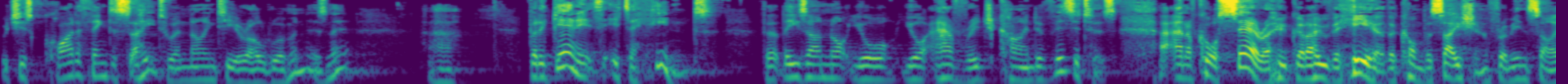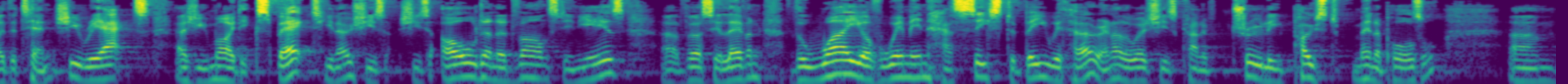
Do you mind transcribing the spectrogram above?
which is quite a thing to say to a 90 year old woman, isn't it? Uh, but again, it's, it's a hint that these are not your, your average kind of visitors. And of course, Sarah, who could overhear the conversation from inside the tent, she reacts as you might expect. You know, she's, she's old and advanced in years. Uh, verse 11, the way of women has ceased to be with her. In other words, she's kind of truly post menopausal. Um,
